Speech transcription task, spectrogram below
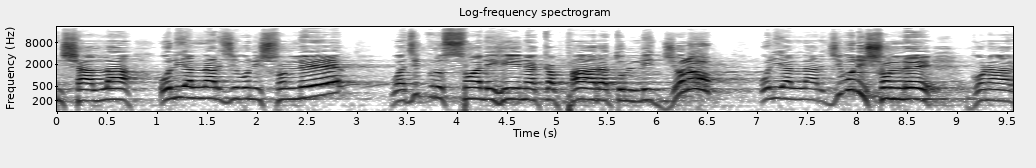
ইনশাআল্লাহ অলি আল্লাহর জীবনী শুনলে ওলি আল্লাহর জীবনী শুনলে গোনার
